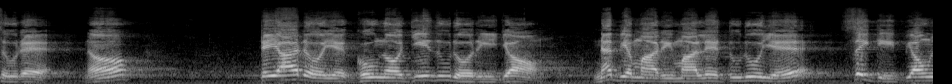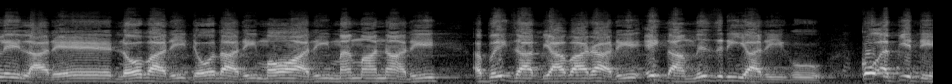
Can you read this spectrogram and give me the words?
ဆိုတဲ့နော် တရားတော်ရဲ့ဂုဏ်တော်ကျေးဇူးတော်တွေကြောင့်နတ်မြမာတွေမှာလဲသူတို့ရဲ့စိတ်တွေပြောင်းလဲလာတယ်လောဘတွေဒေါသတွေမောဟတွေမာမာနတွေအဘိဓါပြာပါဒတွေအိတ်တာမစ္စရိယတွေကိုကိုယ်အပြစ်တွေ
